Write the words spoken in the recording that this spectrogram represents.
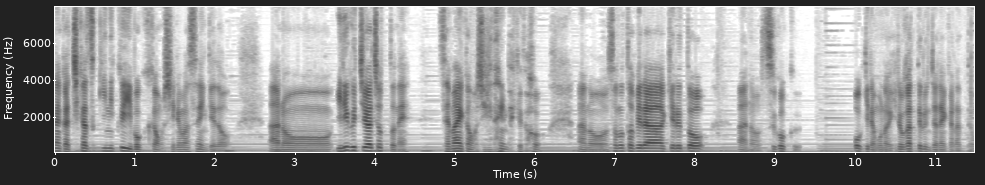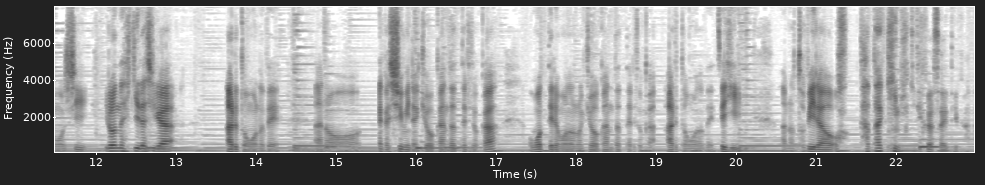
なんか近づきにくい僕かもしれませんけど、あのー、入り口はちょっとね、狭いかもしれないんだけど、あのー、その扉開けると、あの、すごく大きなものが広がってるんじゃないかなって思うし、いろんな引き出しがあると思うので、あの、なんか趣味の共感だったりとか、思ってるものの共感だったりとかあると思うので、ぜひ、あの、扉を 叩きに来てくださいというか、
